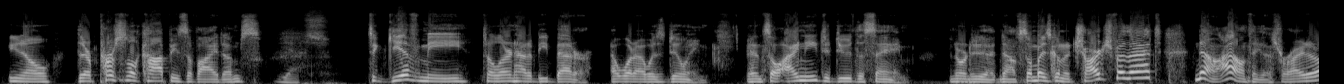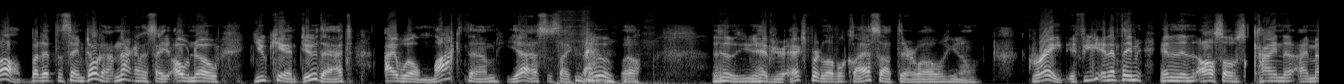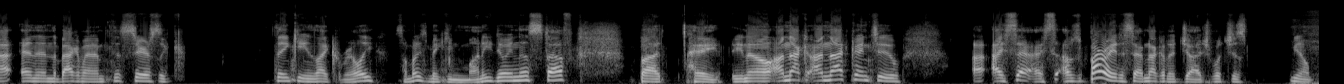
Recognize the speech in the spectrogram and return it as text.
you know, their personal copies of items Yes. to give me to learn how to be better at what I was doing. And so I need to do the same in order to do that. Now, if somebody's going to charge for that, no, I don't think that's right at all. But at the same token, I'm not going to say, oh, no, you can't do that. I will mock them. Yes. It's like, oh, well, you have your expert level class out there. Well, you know, great. If you, and if they, and then also kind of, I'm not, and in the back of my mind, I'm th- seriously thinking like really somebody's making money doing this stuff but hey you know i'm not i'm not going to i, I said I, I was about ready to say i'm not going to judge which is you know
